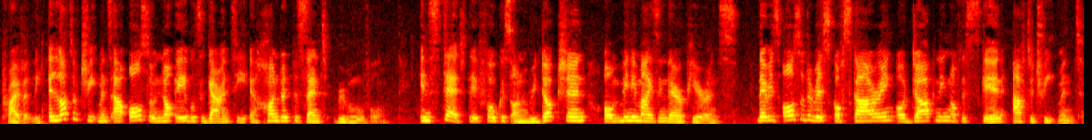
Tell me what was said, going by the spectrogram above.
privately. A lot of treatments are also not able to guarantee a 100% removal. Instead, they focus on reduction or minimizing their appearance. There is also the risk of scarring or darkening of the skin after treatment.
